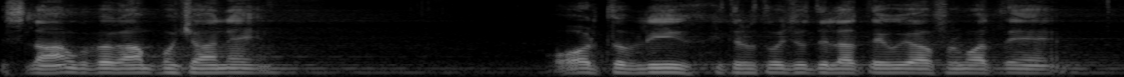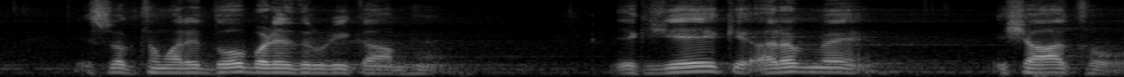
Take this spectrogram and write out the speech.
اسلام کو پیغام پہنچانے اور تبلیغ کی طرف توجہ دلاتے ہوئے آپ فرماتے ہیں، اس وقت ہمارے دو بڑے ضروری کام ہیں۔ ایک یہ کہ عرب میں اشاعت ہو،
